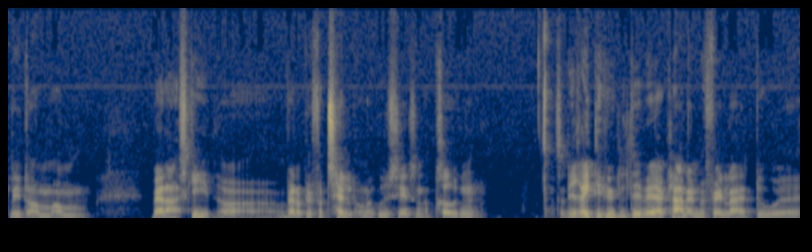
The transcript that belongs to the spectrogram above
lidt om, om, hvad der er sket, og hvad der blev fortalt under gudstjenesten og prædiken. Så det er rigtig hyggeligt. Det vil jeg klart anbefale dig, at du, øh,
